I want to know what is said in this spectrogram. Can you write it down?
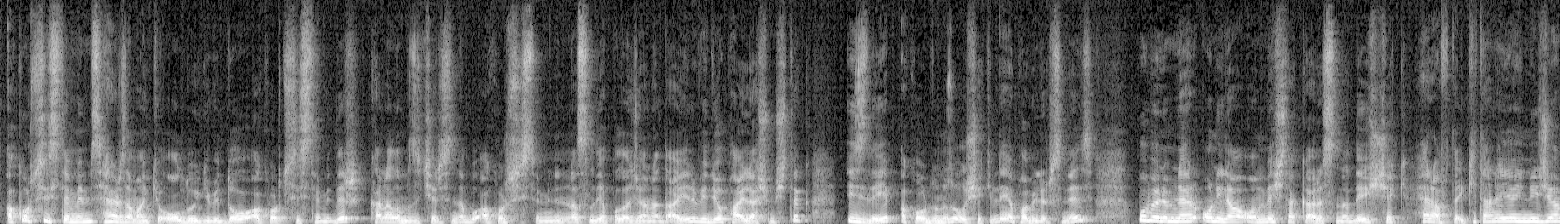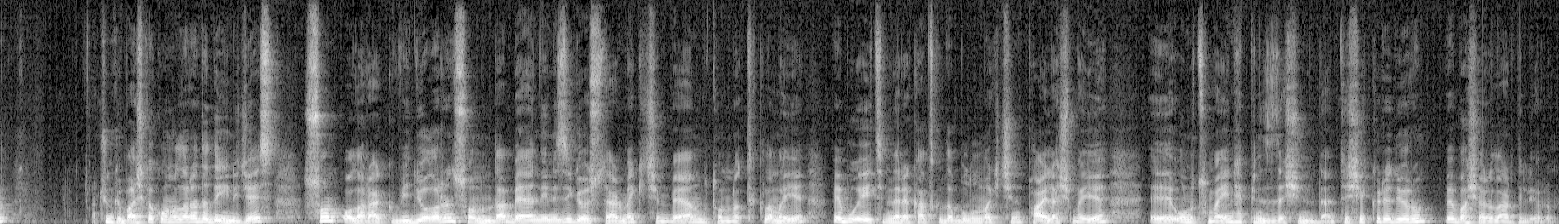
Akort sistemimiz her zamanki olduğu gibi Do akort sistemidir. Kanalımız içerisinde bu akort sisteminin nasıl yapılacağına dair video paylaşmıştık. İzleyip akordunuzu o şekilde yapabilirsiniz. Bu bölümler 10 ila 15 dakika arasında değişecek. Her hafta 2 tane yayınlayacağım. Çünkü başka konulara da değineceğiz. Son olarak videoların sonunda beğendiğinizi göstermek için beğen butonuna tıklamayı ve bu eğitimlere katkıda bulunmak için paylaşmayı e, unutmayın. Hepinize şimdiden teşekkür ediyorum ve başarılar diliyorum.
